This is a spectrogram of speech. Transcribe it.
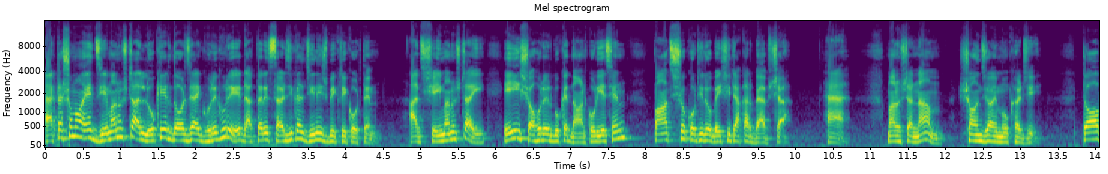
একটা সময়ে যে মানুষটা লোকের দরজায় ঘুরে ঘুরে ডাক্তারের সার্জিক্যাল জিনিস বিক্রি করতেন, আজ সেই মানুষটাই এই শহরের বুকে দাঁড় করিয়েছেন পাঁচশো কোটিরও বেশি টাকার ব্যবসা। হ্যাঁ মানুষটার নাম Sanjay Mukherjee top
